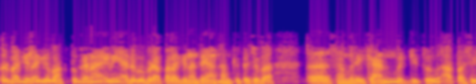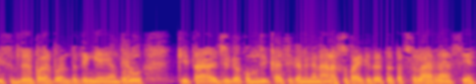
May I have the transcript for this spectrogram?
berbagi lagi waktu karena ini ada beberapa lagi nanti yang akan kita coba eh, summary-kan begitu. Apa sih sebenarnya poin-poin penting ya yang perlu kita juga komunikasikan dengan anak supaya kita tetap selaras ya.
